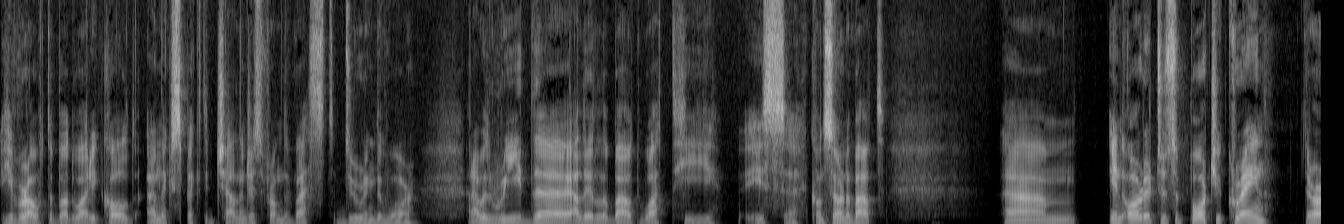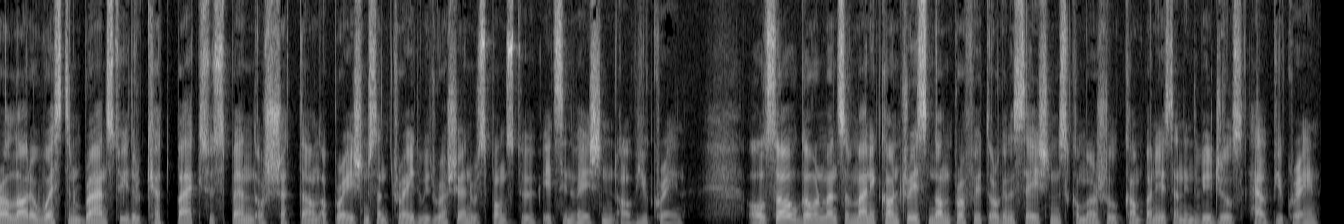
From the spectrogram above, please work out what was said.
he wrote about what he called unexpected challenges from the West during the war. And I will read uh, a little about what he is uh, concerned about. Um, in order to support Ukraine, there are a lot of Western brands to either cut back, suspend, or shut down operations and trade with Russia in response to its invasion of Ukraine. Also, governments of many countries, non-profit organizations, commercial companies, and individuals help Ukraine,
